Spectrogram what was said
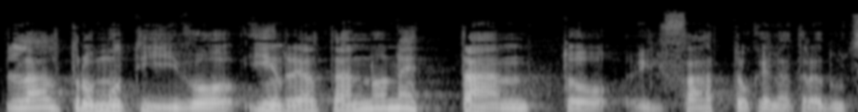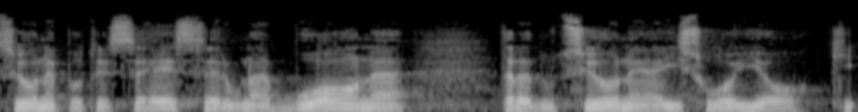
L'altro motivo in realtà non è tanto il fatto che la traduzione potesse essere una buona traduzione ai suoi occhi,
